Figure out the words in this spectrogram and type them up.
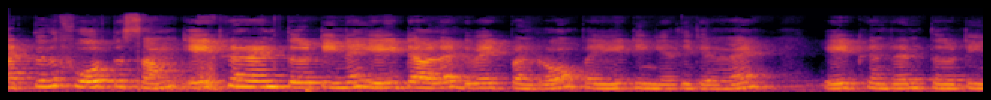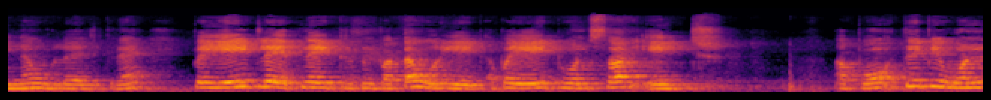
அடுத்தது fourth sum eight hundred and தேர்ட்டினை எயிட்டால் டிவைட் பண்ணுறோம் இப்போ எயிட் இங்கே எழுதிக்கிறேன். எயிட் ஹண்ட்ரட் அண்ட் தேர்ட்டினை உள்ளே எழுதிக்கிறேன். இப்போ எயிட்டில் எத்தனை எயிட் இருக்குன்னு பார்த்தா ஒரு எயிட் அப்போ எயிட் ஒன்ஸ் ஆர் எயிட் அப்போது திருப்பி ஒன்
